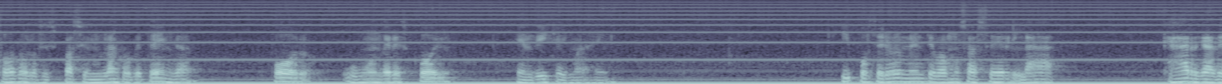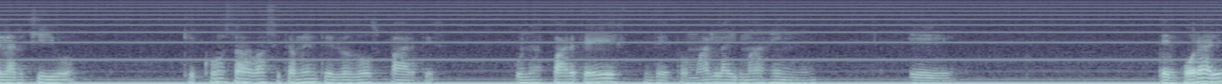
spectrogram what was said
todos los espacios en blanco que tenga por un underscore en dicha imagen. Y posteriormente vamos a hacer la carga del archivo que consta básicamente de dos partes una parte es de tomar la imagen eh, temporal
